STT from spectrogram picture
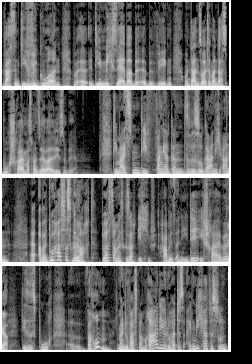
Was sind die mhm. Figuren, äh, die mich selber be äh, bewegen? Und dann sollte man das Buch schreiben, was man selber lesen will. Die meisten, die fangen ja dann sowieso gar nicht an. Äh, aber du hast es gemacht. Ja. Du hast damals gesagt, ich habe jetzt eine Idee, ich schreibe ja. dieses Buch. Warum? Ich meine, du warst beim Radio, du hattest eigentlich hattest du ein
